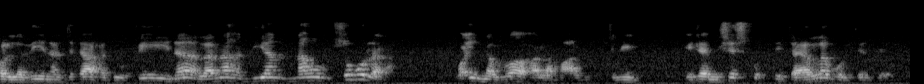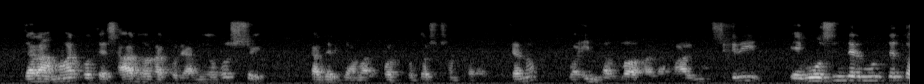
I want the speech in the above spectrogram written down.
এটা করতে চাই। আল্লাহ যে, যারা আমার পথে সাধনা করে, আমি অবশ্যই তাদেরকে আমার পথ প্রদর্শন কেন? এই মধ্যে তো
